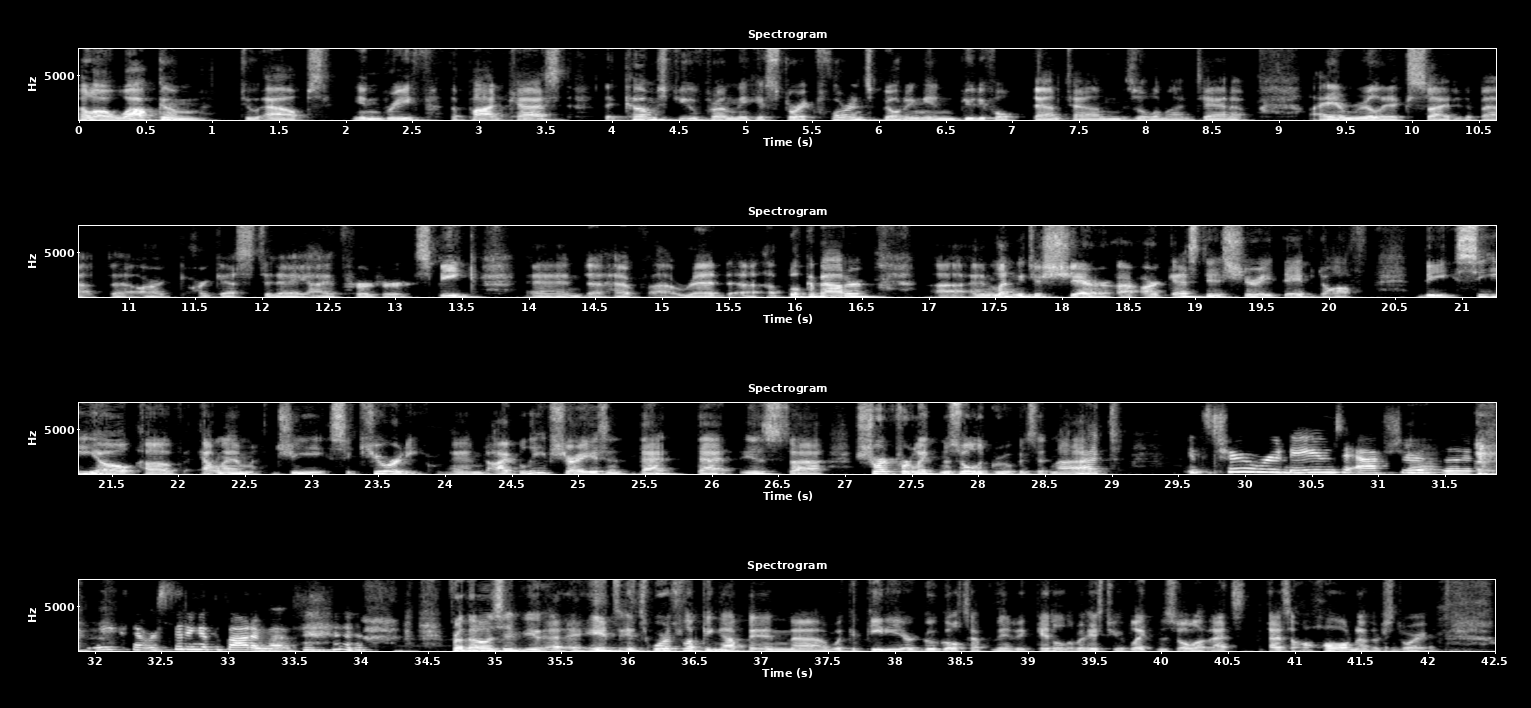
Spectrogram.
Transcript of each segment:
Hello, welcome to Alps in Brief, the podcast that comes to you from the historic Florence building in beautiful downtown Missoula, Montana. I am really excited about uh, our, our guest today. I have heard her speak and uh, have uh, read a, a, book about her. Uh, and let me just share our, our, guest is Sherri Davidoff, the CEO of LMG Security. And I believe, Sherri, isn't that that is uh, short for Lake Missoula Group, is it not? It's true. We're named after the lake that we're sitting at the bottom of. For those of you, uh, it's it's worth looking up in uh, Wikipedia or Google something to get a little history of Lake Missoula. That's that's a whole other story.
